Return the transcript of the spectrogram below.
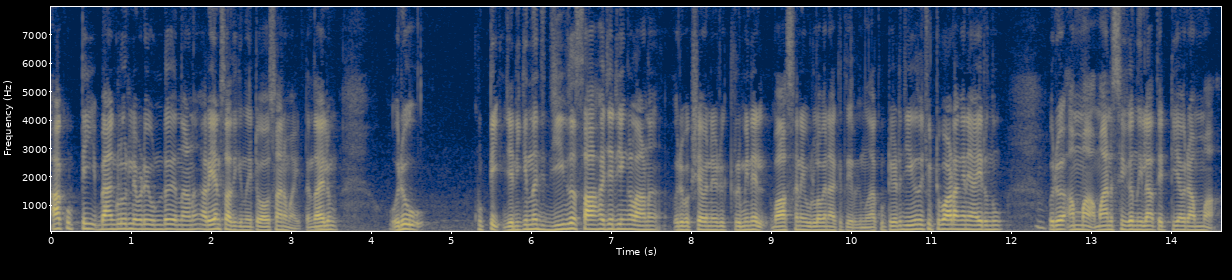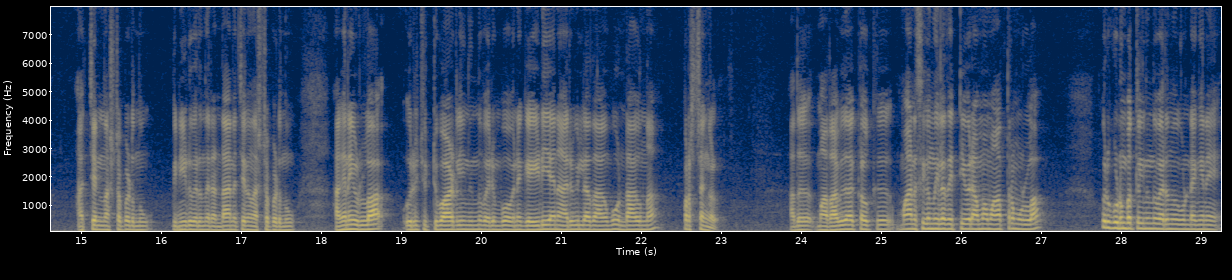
ആ കുട്ടി ബാംഗ്ലൂരിൽ എവിടെയുണ്ട് എന്നാണ് അറിയാൻ സാധിക്കുന്നത് ഏറ്റവും അവസാനമായിട്ട്. എന്തായാലും ഒരു കുട്ടി ജനിക്കുന്ന ജീവിത സാഹചര്യങ്ങളാണ് ഒരുപക്ഷെ അവനെ ഒരു ക്രിമിനൽ വാസനയുള്ളവനാക്കി തീർക്കുന്നത്. ആ കുട്ടിയുടെ ജീവിത ചുറ്റുപാട് അങ്ങനെ ആയിരുന്നു. ഒരു അമ്മ മാനസിക നില തെറ്റിയ ഒരു അമ്മ അച്ഛൻ നഷ്ടപ്പെടുന്നു പിന്നീട് വരുന്ന രണ്ടാനച്ഛനെ നഷ്ടപ്പെടുന്നു. അങ്ങനെയുള്ള ഒരു ചുറ്റുപാടിൽ നിന്ന് വരുമ്പോൾ അവനെ ഗൈഡ് ചെയ്യാൻ ആരുമില്ലാതാകുമ്പോൾ ഉണ്ടാകുന്ന പ്രശ്നങ്ങൾ. അത് മാതാപിതാക്കൾക്ക് മാനസിക നില തെറ്റിയ ഒരു അമ്മ മാത്രമുള്ള ഒരു കുടുംബത്തിൽ നിന്ന് വരുന്നത് കൊണ്ട് എങ്ങനെ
